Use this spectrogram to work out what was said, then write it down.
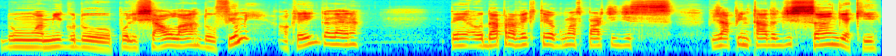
de um amigo do policial lá do filme, ok, galera? Tem, dá pra ver que tem algumas partes de, já pintada de sangue aqui,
